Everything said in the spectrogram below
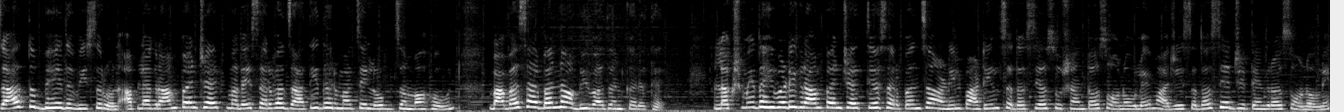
जात भेद विसरून आपल्या ग्रामपंचायतमध्ये सर्व जाती धर्माचे लोक जमा होऊन बाबासाहेबांना अभिवादन करत आहेत. लक्ष्मी दहिवडी ग्रामपंचायतचे सरपंच अनिल पाटील सदस्य सुशांत सोनवले माजी सदस्य जितेंद्र सोनवणे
